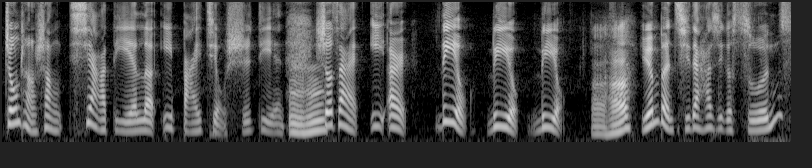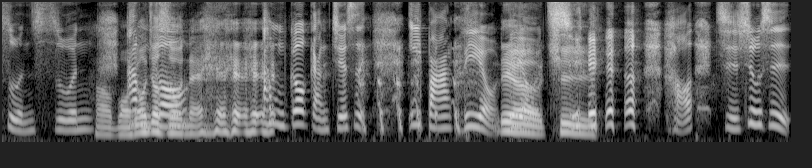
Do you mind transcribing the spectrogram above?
中场上下跌了一百九十点，嗯、收在一二六六六。嗯哼，原本期待它是一个顺顺顺，好，我用就顺嘞。他们给我感觉是一八六六七，好，指数是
